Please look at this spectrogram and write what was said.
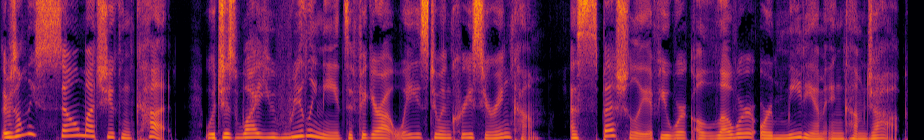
There's only so much you can cut, which is why you really need to figure out ways to increase your income, especially if you work a lower or medium income job.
